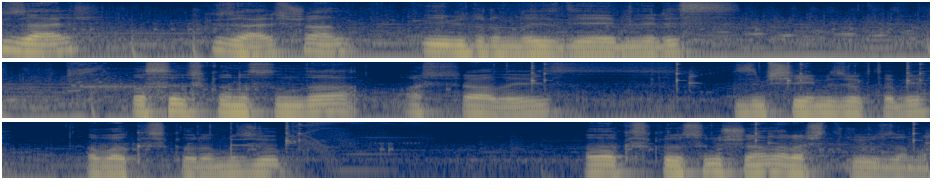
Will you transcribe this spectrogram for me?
Güzel. Güzel. Şu an iyi bir durumdayız diyebiliriz. Basınç konusunda aşağıdayız. Bizim şeyimiz yok tabi. Hava akış korumuz yok. Hava akış korusunu şu an araştırıyoruz ama.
